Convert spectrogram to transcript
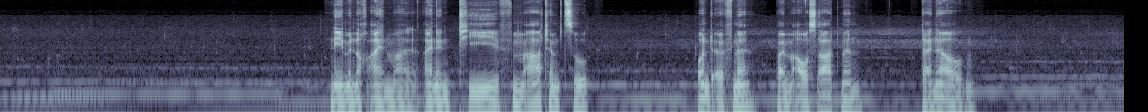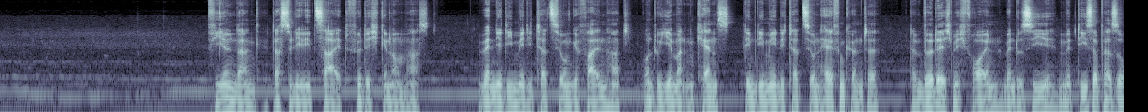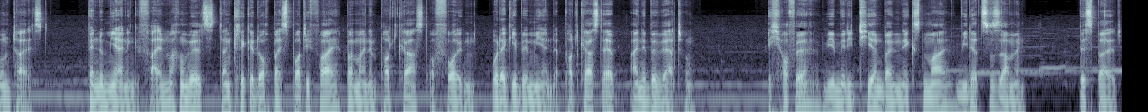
Nehme noch einmal einen tiefen Atemzug und öffne beim Ausatmen deine Augen. Vielen Dank, dass du dir die Zeit für dich genommen hast. Wenn dir die Meditation gefallen hat und du jemanden kennst, dem die Meditation helfen könnte, dann würde ich mich freuen, wenn du sie mit dieser Person teilst. Wenn du mir einen Gefallen machen willst, dann klicke doch bei Spotify bei meinem Podcast auf Folgen oder gebe mir in der Podcast-App eine Bewertung. Ich hoffe, wir meditieren beim nächsten Mal wieder zusammen. Bis bald.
